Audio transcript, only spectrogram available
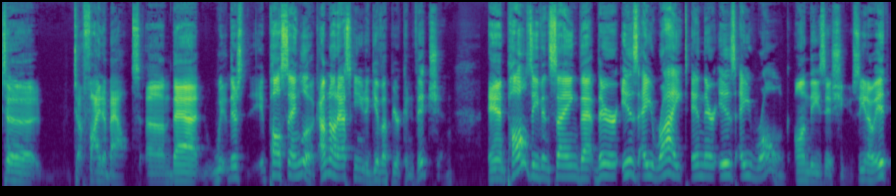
to to fight about. Um, that we, there's Paul saying, "Look, I'm not asking you to give up your conviction." And Paul's even saying that there is a right and there is a wrong on these issues. You know, it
